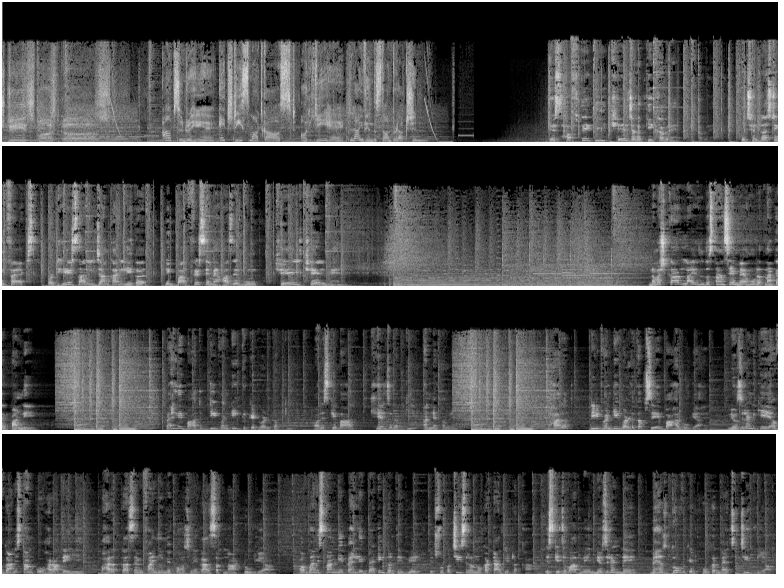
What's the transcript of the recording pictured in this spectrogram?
HD cast आप सुन रहे हैं एच डी स्मार्ट कास्ट और ये है लाइव हिंदुस्तान प्रोडक्शन इस हफ़्ते की खेल जगत की खबरें। कुछ इंटरेस्टिंग फैक्ट्स और ढेर सारी जानकारी लेकर एक बार फिर से मैं हाजिर हूँ खेल खेल में। नमस्कार, लाइव हिंदुस्तान से मैं हूँ रत्नाकर पांडे। पहले बात T twenty cricket world cup की, और इसके बाद खेल जगत की अन्य खबरें। Bharat T twenty world cup से बाहर हो गया है। न्यूजीलैंड के अफ़गानिस्तान को हराते ही भारत का सेमीफाइनल में पहुँचने का सपना टूट गया। अफ़गानिस्तान ने पहले बैटिंग करते हुए 125 रनों का टारगेट रखा। इसके जवाब में न्यूजीलैंड ने महज दो विकेट खोकर मैच जीत लिया।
